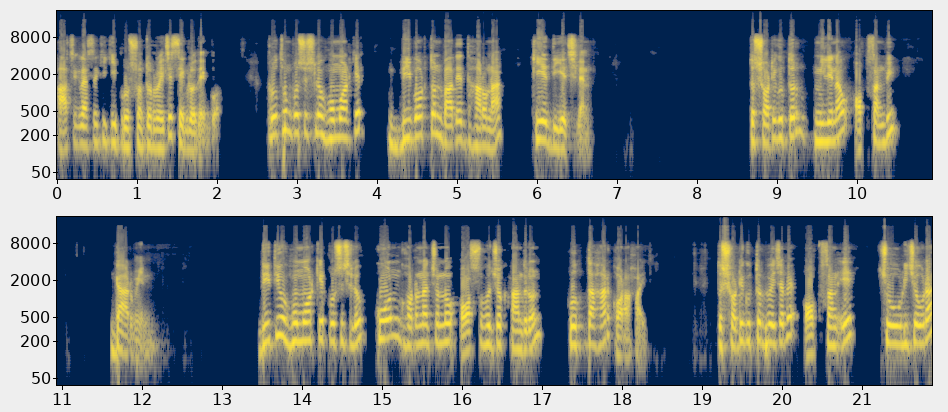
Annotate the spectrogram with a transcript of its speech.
আজকের ক্লাসে কি কি প্রশ্ন উত্তর রয়েছে সেগুলো দেখব। প্রথম প্রশ্ন ছিল হোমওয়ার্কের বিবর্তনবাদের ধারণা কে দিয়েছিলেন? তো সঠিক উত্তর মিলে নাও অপশন বি ডারউইন দ্বিতীয় হোমওয়ার্কের প্রশ্ন ছিল, কোন ঘটনার জন্য অসহযোগ আন্দোলন প্রত্যাহার করা হয়? তো সঠিক উত্তর হয়ে যাবে অপশান এ চৌরি চৌরা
